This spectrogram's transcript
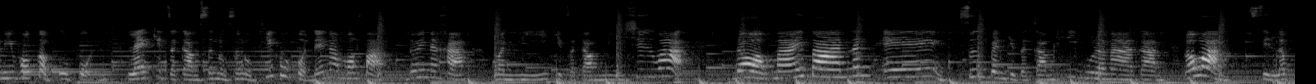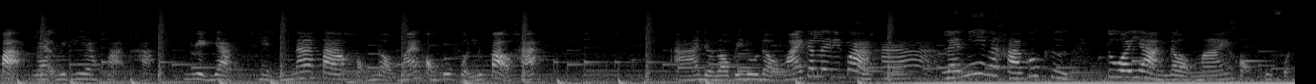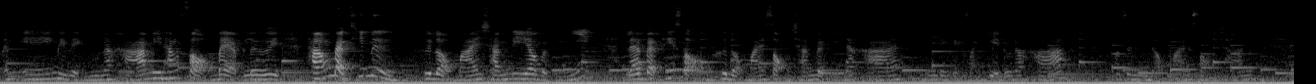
วันนี้พบกับครูฝนและกิจกรรมสนุกๆที่ครูฝนได้นำมาฝากด้วยนะคะ วันนี้กิจกรรมมีชื่อว่า ดอกไม้บานนั่นเอง ซึ่งเป็นกิจกรรมที่บูรณาการระหว่างศิลปะและวิทยาศาสตร์ค่ะเด็กอยากเห็นหน้าตาของดอกไม้ของครูฝนหรือเปล่าคะอ่าเดี๋ยวเราไปดูดอกไม้กันเลยดีกว่าค่ะ และนี่นะคะก็คือตัวอย่างดอกไม้ของครูฝนนั่นเองเด็กๆดูนะคะ มีทั้งสองแบบเลย ทั้งแบบที่หนึ่งคือดอกไม้ชั้นเดียวแบบนี้ และแบบที่สองคือดอกไม้สองชั้นแบบนี้นะคะนี่เด็กๆสังเกตดูนะคะ ก็จะมีดอกไม้สองชั้น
